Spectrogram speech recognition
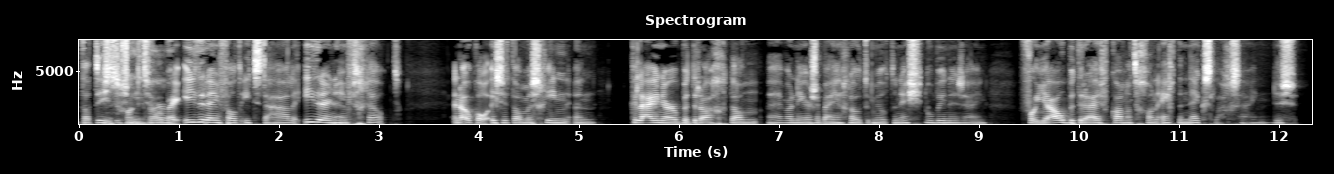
dat is, is dus niet zo. waar. Bij iedereen valt iets te halen. Iedereen heeft geld. En ook al is het dan misschien een kleiner bedrag dan hè, wanneer ze bij een grote multinational binnen zijn. Voor jouw bedrijf kan het gewoon echt een nekslag zijn. Dus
